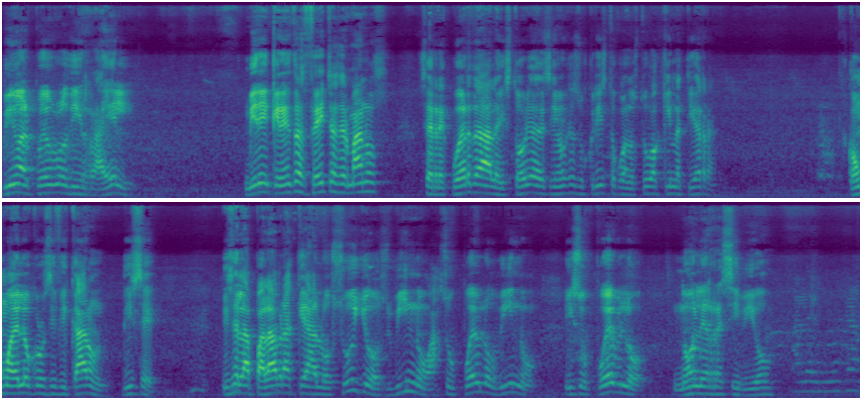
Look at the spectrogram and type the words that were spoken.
vino al pueblo de Israel. Miren que en estas fechas, hermanos, se recuerda a la historia del Señor Jesucristo cuando estuvo aquí en la tierra. Cómo a él lo crucificaron. Dice, dice la palabra que a los suyos vino, a su pueblo vino, y su pueblo no le recibió. Aleluya.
